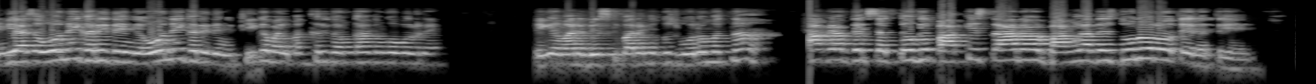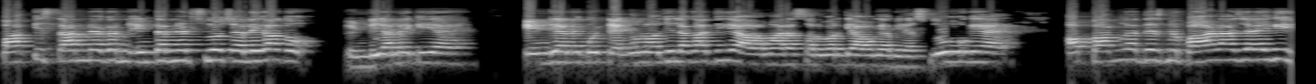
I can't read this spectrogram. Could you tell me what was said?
इंडिया से वो नहीं खरीदेंगे वो नहीं खरीदेंगे। ठीक है भाई मत खरीदो हम कहा तुमको बोल रहे हैं? लेकिन हमारे देश के बारे में कुछ बोलो मत ना। यहाँ पे आप देख सकते हो कि पाकिस्तान और बांग्लादेश दोनों रोते रहते हैं। पाकिस्तान में अगर इंटरनेट स्लो चलेगा तो इंडिया ने किया है? इंडिया ने कोई टेक्नोलॉजी लगा दिया और हमारा सर्वर क्या हो गया भैया? स्लो हो गया है। अब बांग्लादेश में बाढ़ आ जाएगी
